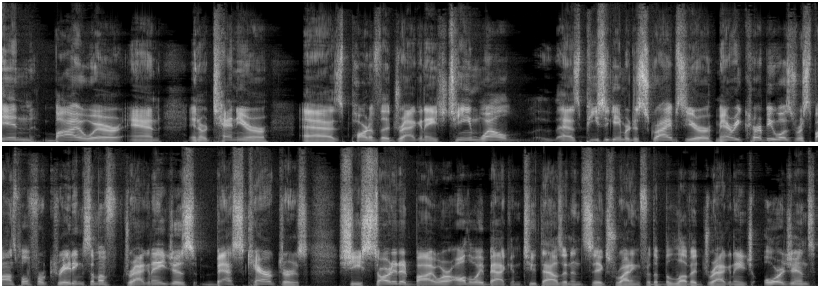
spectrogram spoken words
in BioWare and in her tenure as part of the Dragon Age team? Well, as PC Gamer describes here, Mary Kirby was responsible for creating some of Dragon Age's best characters. She started at Bioware all the way back in 2006, writing for the beloved Dragon Age Origins.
